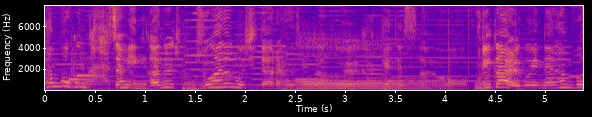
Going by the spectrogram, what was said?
한복은 가장 인간을 존중하는 옷이다라는 생각을 어. 갖게 됐어요. 우리가 알고 있는 한복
